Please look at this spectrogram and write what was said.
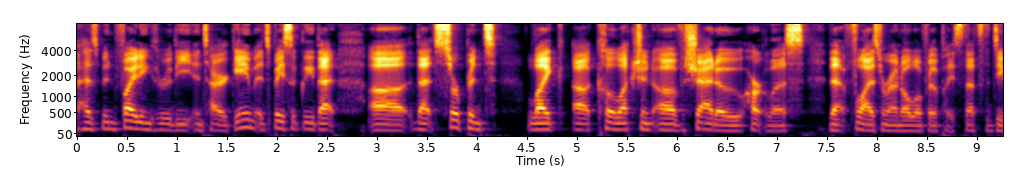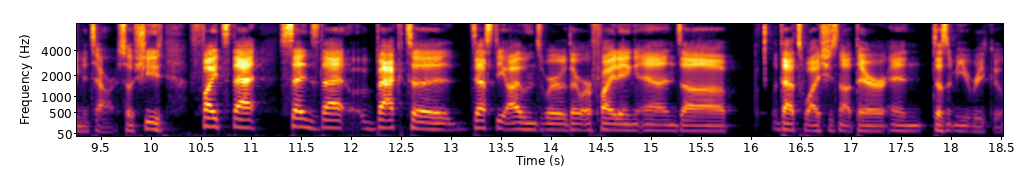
has been fighting through the entire game. It's basically that uh, that serpent like a collection of shadow heartless that flies around all over the place. That's the demon tower. So she fights that, sends that back to Destiny Islands where they were fighting, and uh, that's why she's not there and doesn't meet Riku.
